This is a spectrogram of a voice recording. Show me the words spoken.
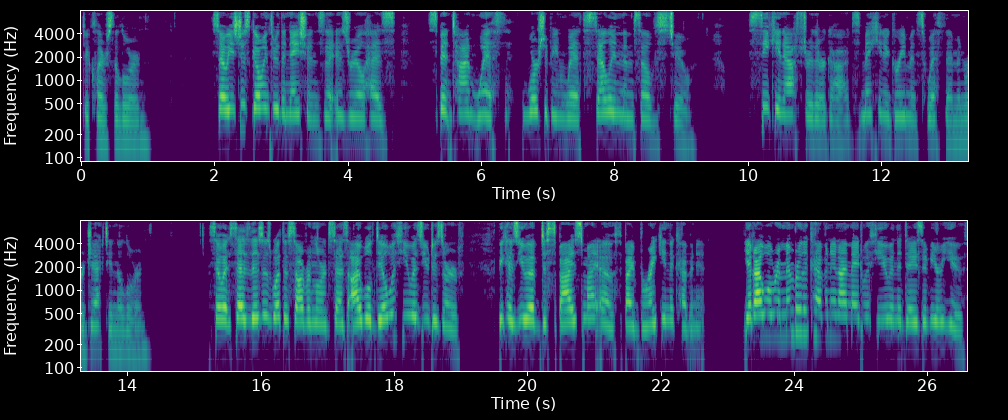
declares the Lord. So he's just going through the nations that Israel has spent time with, worshiping with, selling themselves to, seeking after their gods, making agreements with them, and rejecting the Lord. So it says, This is what the sovereign Lord says I will deal with you as you deserve, because you have despised my oath by breaking the covenant. Yet I will remember the covenant I made with you in the days of your youth,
